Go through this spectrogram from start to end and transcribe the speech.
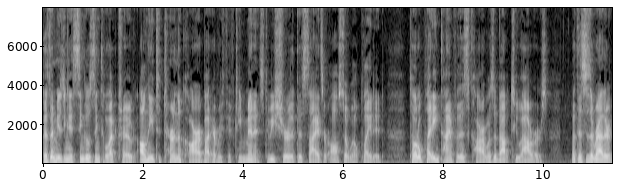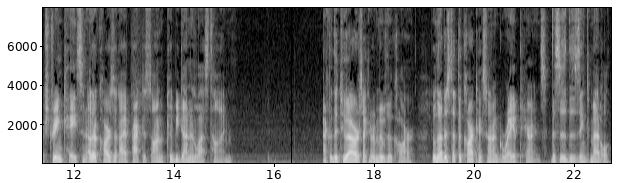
Because I'm using a single zinc electrode, I'll need to turn the car about every 15 minutes to be sure that the sides are also well plated. Total plating time for this car was about 2 hours, but this is a rather extreme case and other cars that I have practiced on could be done in less time. After the 2 hours I can remove the car. You'll notice that the car takes on a gray appearance. This is the zinc metal.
